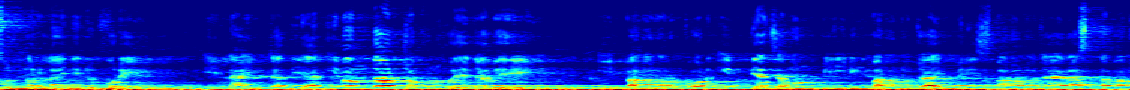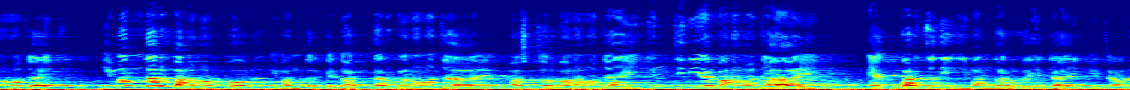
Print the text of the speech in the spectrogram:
সুন্নার লাইনের উপরে। এই লাইনটা দিয়া ইমানদার যখন হয়ে যাবে, ইট বানানোর পর ইট দিয়ে যেমন বিল্ডিং বানানো যায়, ব্রিজ বানানো যায়, রাস্তা বানানো যায়, ইমানদার বানানোর পর ইমানদারকে ডাক্তার বানানো যায়, মাস্টার বানানো যায়, ইঞ্জিনিয়ার বানানো যায়, একবার যদি ইমানদার হয়ে যায় এটা আর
